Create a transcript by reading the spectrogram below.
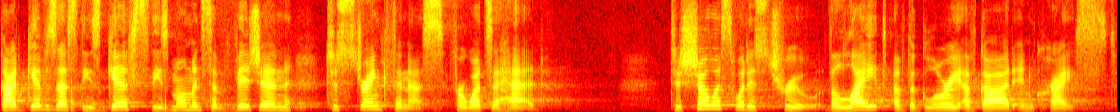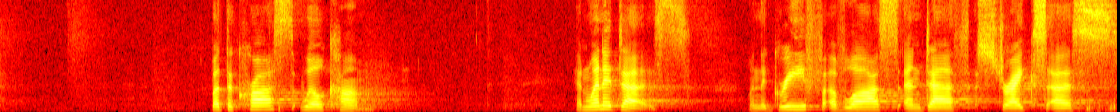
God gives us these gifts, these moments of vision to strengthen us for what's ahead, to show us what is true, the light of the glory of God in Christ. But the cross will come. And when it does, when the grief of loss and death strikes us,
